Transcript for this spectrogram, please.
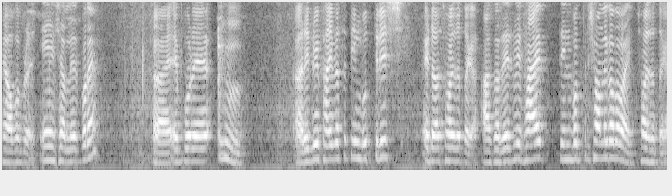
হ্যাঁ অফার প্রাইস ইনশাল্লাহ এরপরে? এরপরে রেডমি ফাইভ আছে তিন বত্রিশ এটা ছয় হাজার টাকা। আচ্ছা রেডমি ফাইভ তিন বত্রিশ অনলি কত ভাই? ছয় হাজার টাকা।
